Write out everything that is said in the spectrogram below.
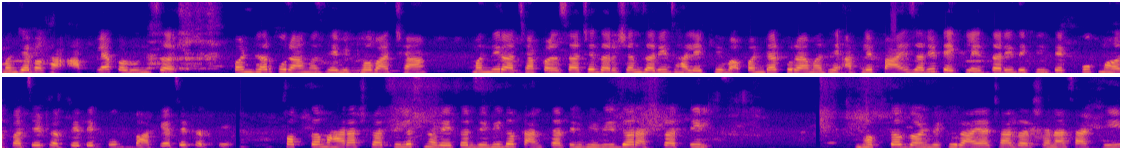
म्हणजे बघा आपल्याकडून जर पंढरपुरामध्ये विठोबाच्या मंदिराच्या कळसाचे दर्शन जरी झाले किंवा पंढरपुरामध्ये आपले पाय जरी टेकले तरी देखील ते खूप महत्त्वाचे ठरते ते खूप भाग्याचे ठरते. फक्त महाराष्ट्रातीलच नव्हे तर विविध प्रांतातील विविध राष्ट्रातील भक्तगण विठुरायाच्या दर्शनासाठी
